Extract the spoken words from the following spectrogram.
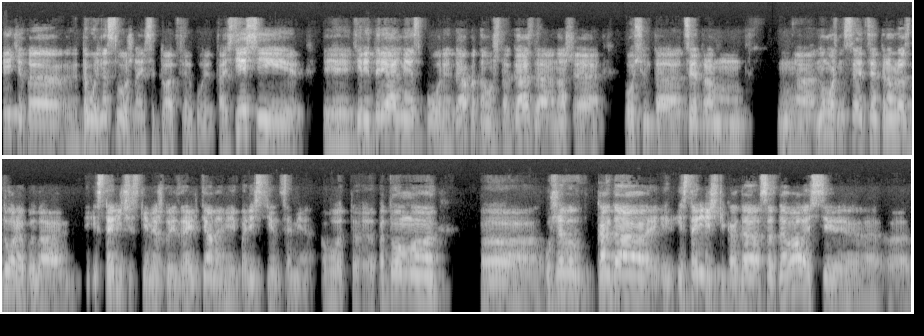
это довольно сложная ситуация будет. А здесь и, и территориальные споры, да, потому что Газа, она же, в общем-то, центром ну, можно сказать, центром раздора было исторически между израильтянами и палестинцами. Вот. Э, потом э, уже когда исторически, когда создавалось, э,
